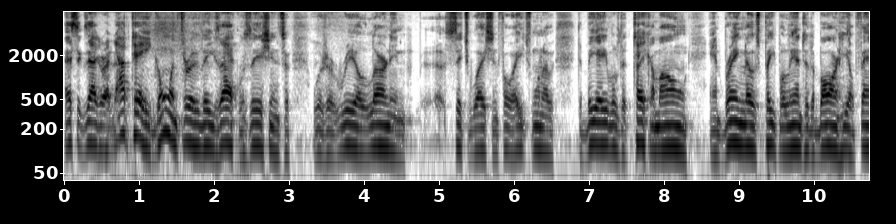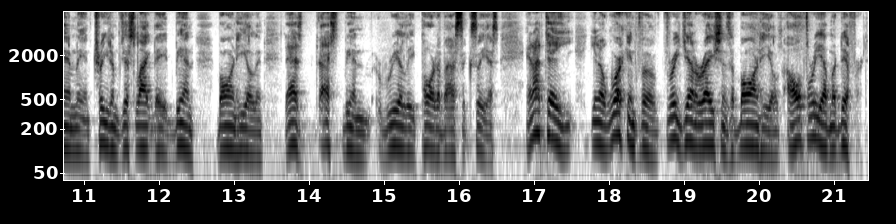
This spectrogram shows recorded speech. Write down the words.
That's exactly right. And I tell you, going through these acquisitions was a real learning situation for each one of to be able to take them on and bring those people into the Barnhill family and treat them just like they had been Barnhill, and that's that's been really part of our success. And I tell you, you know, working for three generations of Barnhills, all three of them are different.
